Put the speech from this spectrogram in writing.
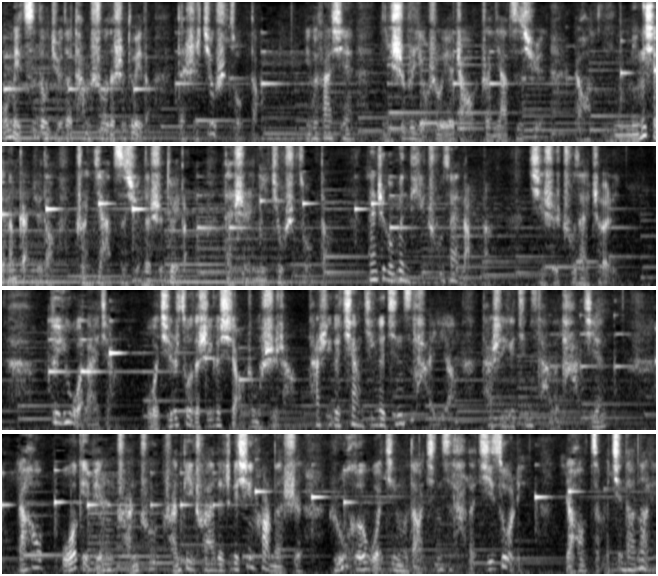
我每次都觉得他们说的是对的，但是就是做不到。你会发现，你是不是有时候也找专家咨询，然后你明显能感觉到专家咨询的是对的，但是你就是做不到。那这个问题出在哪儿呢？其实出在这里。对于我来讲，我其实做的是一个小众市场，它是一个像一个金字塔一样，它是一个金字塔的塔尖。然后我给别人传出、传递出来的这个信号呢，是如何我进入到金字塔的基座里。然后怎么进到那里？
